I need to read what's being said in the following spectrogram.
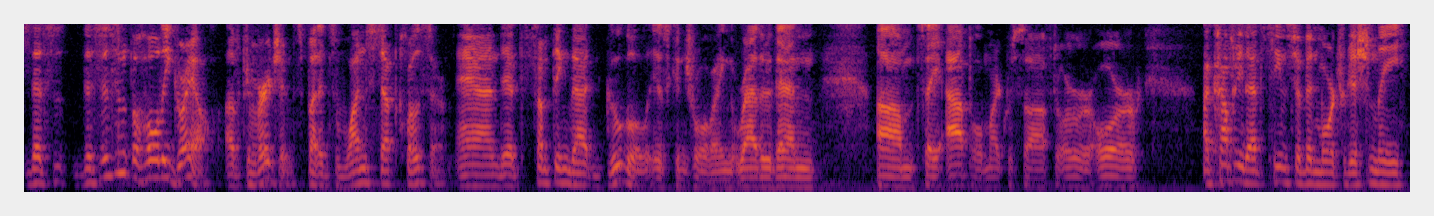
this this isn't the holy grail of convergence, but it's one step closer, and it's something that Google is controlling rather than, um, say, Apple, Microsoft, or or a company that seems to have been more traditionally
